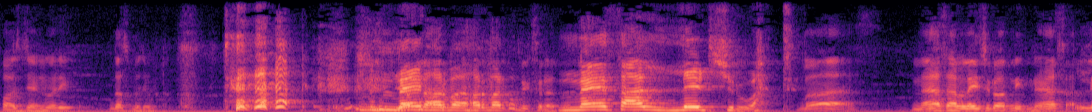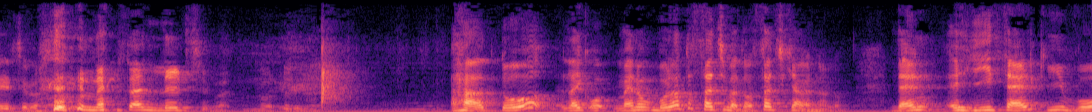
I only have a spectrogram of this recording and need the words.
फ़र्स्ट जनवरी को दस बजे उठो। नए हर बार हर बार का फिक्स रहता नए साल लेट शुरुआत। बस। नया साल नई शुरुआत नहीं नया साल लेट शुरुआत। नए साल लेट शुरुआत हाँ तो लाइक मैंने बोला तो सच बताओ सच क्या करना लो देन ही सेड कि वो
